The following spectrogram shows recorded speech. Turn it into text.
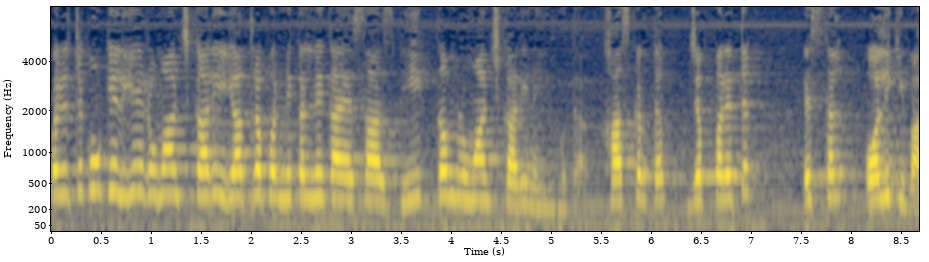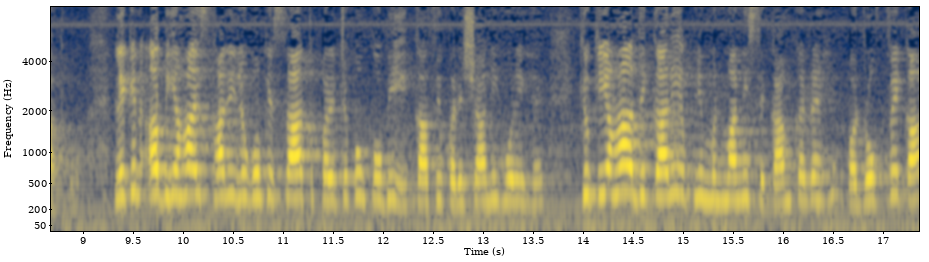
पर्यटकों के लिए रोमांचकारी यात्रा पर निकलने का एहसास भी कम रोमांचकारी नहीं होता, खासकर तब जब पर्यटक स्थल ओली की बात हो। लेकिन अब यहाँ स्थानीय लोगों के साथ पर्यटकों को भी काफ़ी परेशानी हो रही है, क्योंकि यहाँ अधिकारी अपनी मनमानी से काम कर रहे हैं और रोपवे का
